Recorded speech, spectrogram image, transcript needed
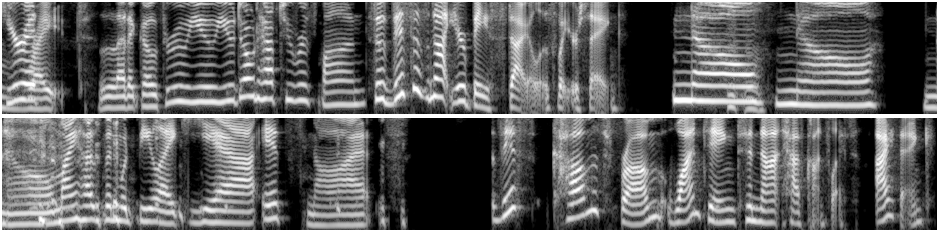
hear it, Right. let it go through you. You don't have to respond. So this is not your base style, is what you're saying. No, no, no. My husband would be like, yeah, it's not. This comes from wanting to not have conflict, I think.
